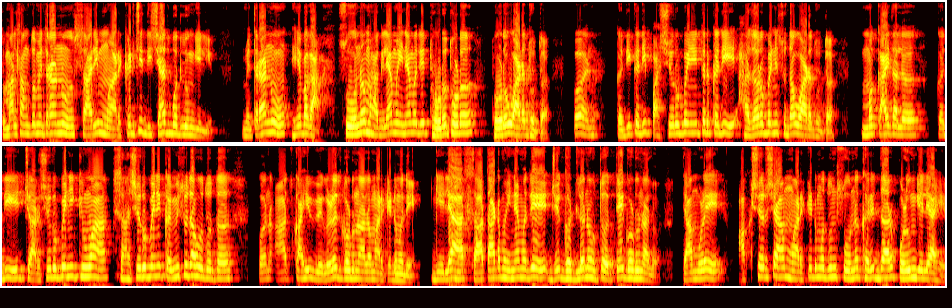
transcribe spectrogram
तुम्हाला सांगतो मित्रांनो सारी मार्केटची दिशाच बदलून गेली. मित्रांनो हे बघा सोनं मागल्या महिन्यामध्ये थोडं थोडं थोडं वाढत होतं. पण कधी कधी पाचशे रुपयांनी तर कधी हजार रुपयांनी सुद्धा वाढत होतं. मग काय झालं? कधी चारशे रुपयांनी किंवा सहाशे रुपयांनी कमी सुद्धा होत होतं. पण आज काही वेगळंच घडून आलं मार्केटमध्ये. गेल्या सात आठ महिन्यामध्ये जे घडलं नव्हतं ते घडून आलं. त्यामुळे अक्षरशः मार्केटमधून सोनं खरीददार पळून गेले आहेत.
